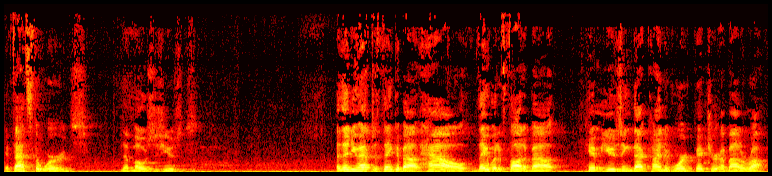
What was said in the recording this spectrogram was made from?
If that's the words that Moses uses, and then you have to think about how they would have thought about him using that kind of word picture about a rock.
